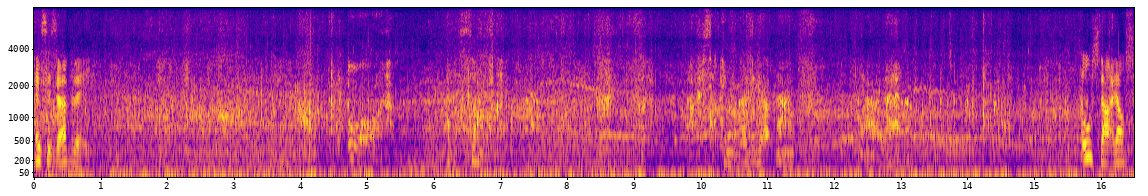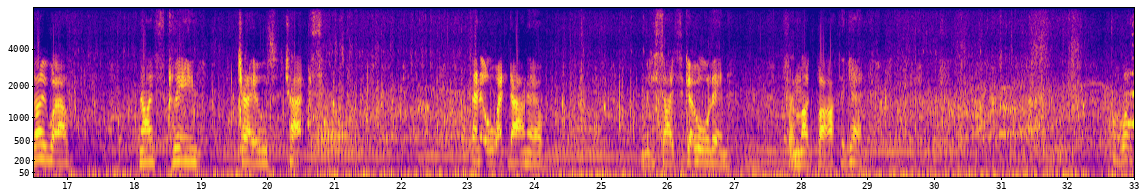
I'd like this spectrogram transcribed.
this is lovely. Oh, that's soft. Stuck in the bloody rut now. Get out of there. All started off so well. Nice, clean trails, tracks. Then it all went downhill. And we decided to go all in for a mud bath again. Oh, what's?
